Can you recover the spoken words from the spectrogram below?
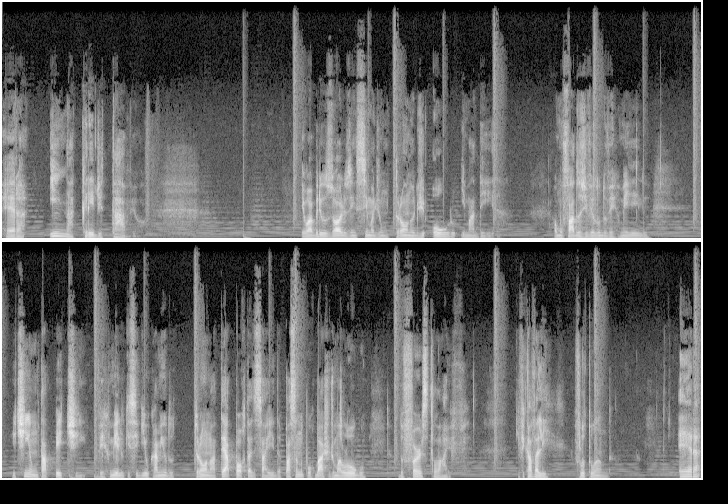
Era inacreditável. Eu abri os olhos em cima de um trono de ouro e madeira, almofadas de veludo vermelho, e tinha um tapete vermelho que seguia o caminho do trono até a porta de saída, passando por baixo de uma logo do First Life, que ficava ali, flutuando. Era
